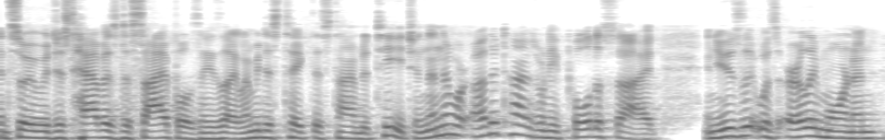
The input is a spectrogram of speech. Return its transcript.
and so he would just have his disciples, and he's like, let me just take this time to teach. And then there were other times when he pulled aside, and usually it was early morning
